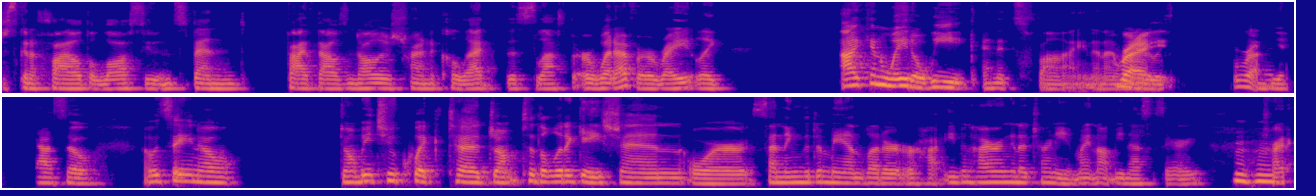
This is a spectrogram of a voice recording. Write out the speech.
just going to file the lawsuit and spend $5000 trying to collect this last or whatever right like i can wait a week and it's fine and i'm right really, right yeah so I would say, you know, don't be too quick to jump to the litigation or sending the demand letter or hi- even hiring an attorney. It might not be necessary. Mm-hmm. Try to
